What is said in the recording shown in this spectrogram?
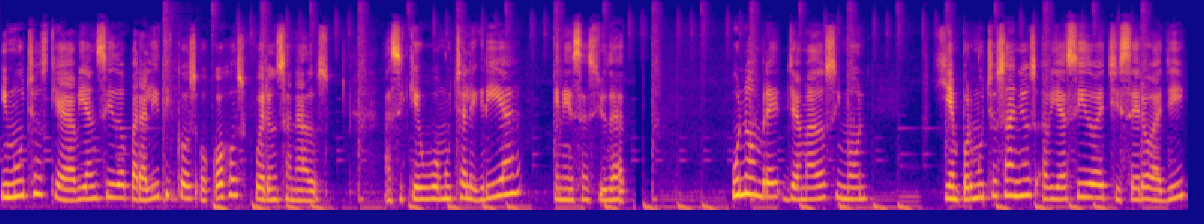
y muchos que habían sido paralíticos o cojos fueron sanados. Así que hubo mucha alegría en esa ciudad. Un hombre llamado Simón, quien por muchos años había sido hechicero allí,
